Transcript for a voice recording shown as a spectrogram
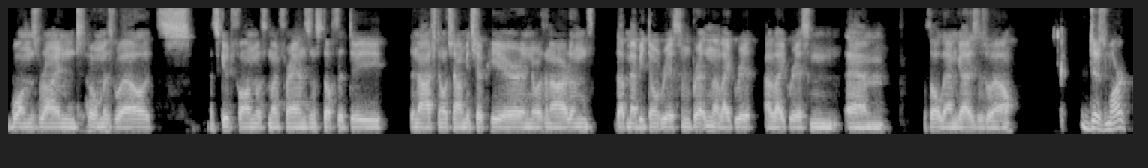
ones round home as well. It's it's good fun with my friends and stuff that do the national championship here in Northern Ireland that maybe don't race in Britain. I like ra- I like racing um, with all them guys as well. Does Mark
